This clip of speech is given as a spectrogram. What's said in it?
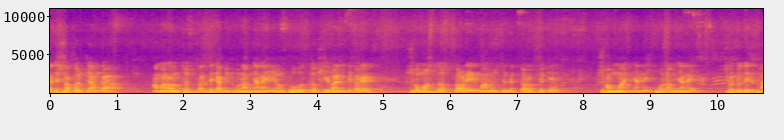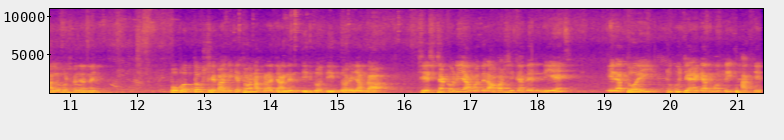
তাদের সকলকে আমরা আমার অন্তঃস্থল থেকে আমি প্রণাম জানাই এবং প্রবর্তক সেবা নিকেতনের সমস্ত স্তরের মানুষজনের তরফ থেকে সম্মান জানাই, প্রণাম জানাই, ছোটদের ভালোবাসা জানাই। প্রবর্তক সেবা নিকেতন আপনারা জানেন, দীর্ঘদিন ধরেই আমরা চেষ্টা করি আমাদের আবাসিকাদের নিয়ে। এরা তো এইটুকু জায়গার মধ্যেই থাকে।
